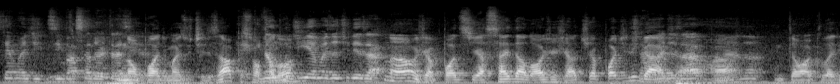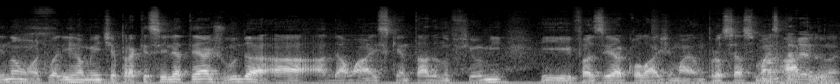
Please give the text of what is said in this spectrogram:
sistema de desembaçador traseiro. Não pode mais utilizar, o pessoal é não falou? Não podia mais utilizar. Não, já pode, já sai da loja já, tu já pode ligar. Já pode usar, né? Então aquilo ali não, aquilo ali realmente é para aquecer, ele até ajuda a, a dar uma esquentada no filme e fazer a colagem um processo mais tá rápido, né?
